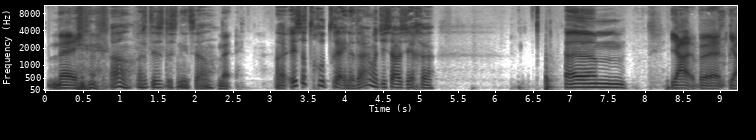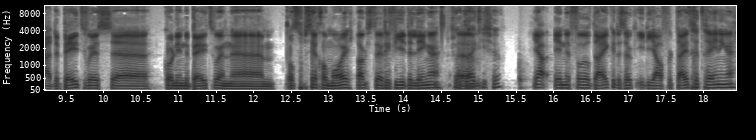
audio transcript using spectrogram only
Nee. Oh, maar dat is dus niet zo. Nee. Nou, is het goed trainen daar? Want je zou zeggen... Ehm, ja, we- ja, de Betuwe is uh, in de Betuwe. En ehm, dat is op zich wel mooi. Langs de rivier de Lingen. Veel dijkjes, hè? Ja, in de veel dijken. Dus ook ideaal voor tijdgetrainingen.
